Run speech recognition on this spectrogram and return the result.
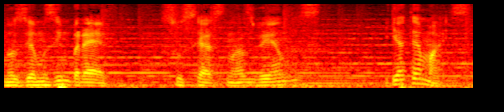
Nos vemos em breve. Sucesso nas vendas e até mais.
